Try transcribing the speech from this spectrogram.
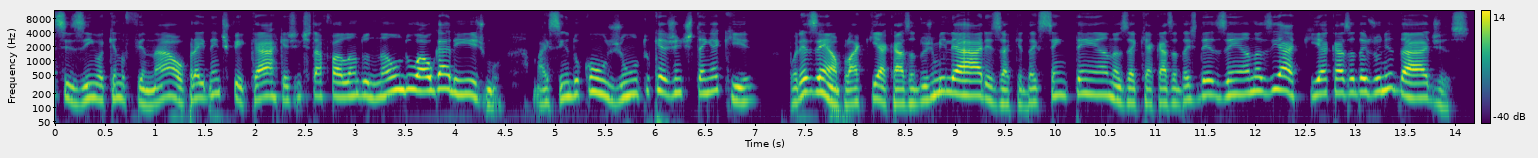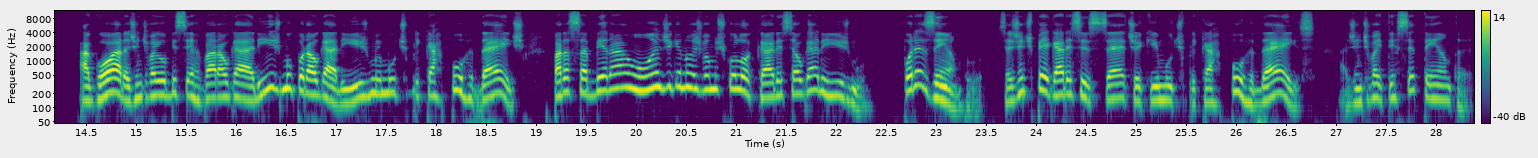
Szinho aqui no final para identificar que a gente está falando não do algarismo, mas sim do conjunto que a gente tem aqui. Por exemplo, aqui a casa dos milhares, aqui das centenas, aqui a casa das dezenas e aqui a casa das unidades. Agora, a gente vai observar algarismo por algarismo e multiplicar por 10 para saber aonde que nós vamos colocar esse algarismo. Por exemplo, se a gente pegar esse 7 aqui e multiplicar por 10, a gente vai ter 70.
